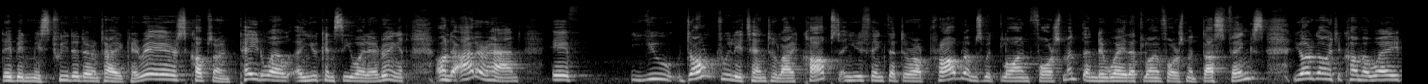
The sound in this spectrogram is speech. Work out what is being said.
They've been mistreated their entire careers, cops aren't paid well, and you can see why they're doing it. On the other hand, if you don't really tend to like cops and you think that there are problems with law enforcement and the way that law enforcement does things, you're going to come away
